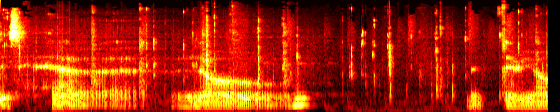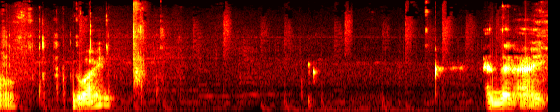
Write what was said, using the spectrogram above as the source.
is hello. Material. UI and then I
